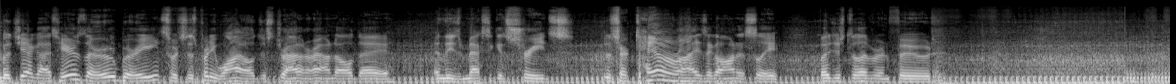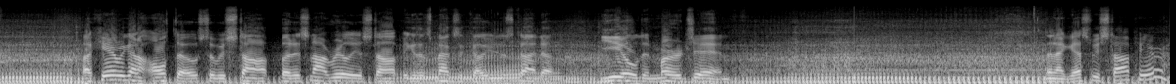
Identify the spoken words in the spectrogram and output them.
But yeah, guys, here's their Uber Eats, which is pretty wild, just driving around all day in these Mexican streets, which are terrorizing, honestly, but just delivering food. Like here we got an Alto, so we stop, but it's not really a stop because it's Mexico. You just kind of yield and merge in. Then I guess we stop here.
